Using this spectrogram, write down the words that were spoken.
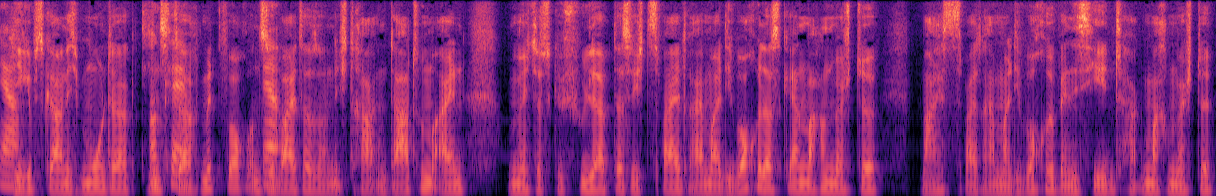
Ja. Hier gibt's gar nicht Montag, Dienstag, okay. Mittwoch und ja. so weiter, sondern ich trage ein Datum ein. Und wenn ich das Gefühl habe, dass ich zwei, dreimal die Woche das gern machen möchte, mache ich es zwei, dreimal die Woche. Wenn ich es jeden Tag machen möchte,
